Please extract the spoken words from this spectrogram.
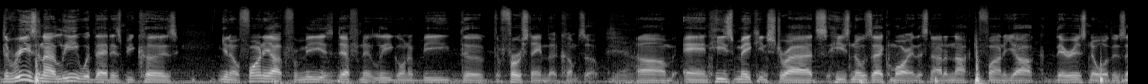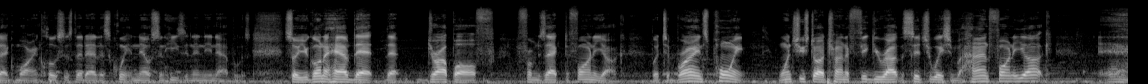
the reason I lead with that is because you know Farniok for me is definitely going to be the the first name that comes up. Um, and he's making strides. He's no Zack Martin. That's not a knock to Farniok. There is no other Zack Martin. Closest to that is Quenton Nelson. He's in Indianapolis. So you're going to have that that drop off from Zack to Farniok. But to Brian's point, once you start trying to figure out the situation behind Farniok, eh,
